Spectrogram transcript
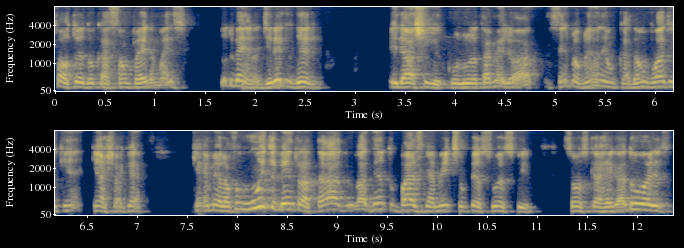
Faltou educação para ele, mas tudo bem, é o direito dele. Ele acha que o Lula está melhor, sem problema nenhum, cada um vota quem, quem achar que é, que é melhor. Foi muito bem tratado. Lá dentro, basicamente, são pessoas que são os carregadores,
